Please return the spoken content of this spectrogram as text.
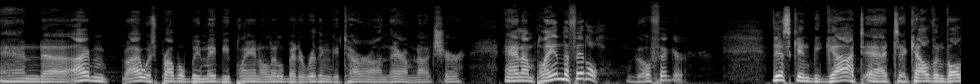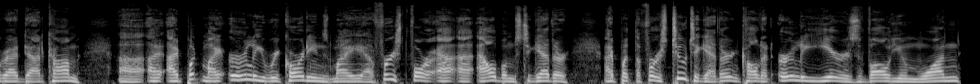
And uh, I'm I was probably maybe playing a little bit of rhythm guitar on there. I'm not sure. And I'm playing the fiddle. Go figure. This can be got at uh, calvinvollrath.com. Uh, I, I, put my early recordings, my uh, first four uh, uh, albums together. I put the first two together and called it Early Years Volume 1,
